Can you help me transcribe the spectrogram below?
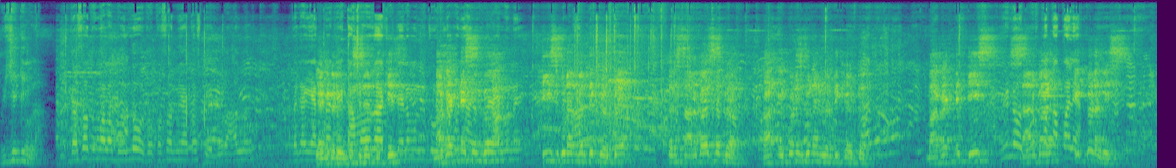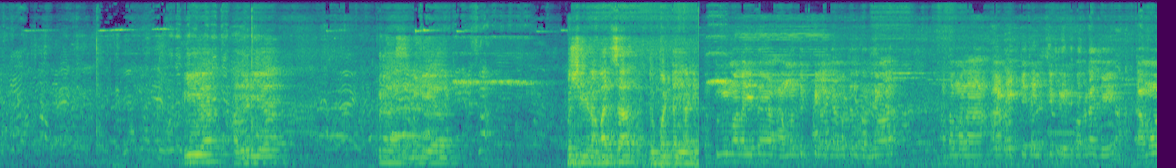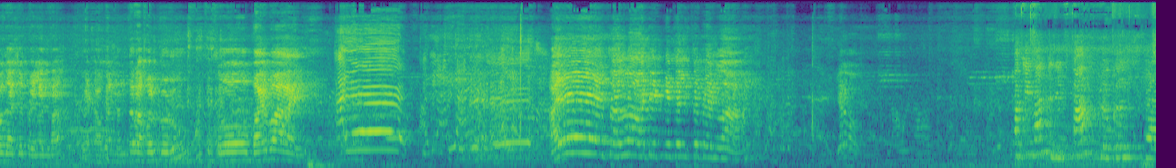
व्हिजिटिंगला जसं तुम्हाला बोललो होतो तसं मी आता स्टेजवर आलो. या ठिकाणी उपस्थित कामावर नक्कीच. नागाटणे संघ. तीस गुणांवरती खेळतोय. तर सारबाळ संघ हा एकोणीस गुणांवरती खेळतोय. मागाटणे तीस सारबाळ एकोणावीस. प्रिय आदरणीय सन्माननीय? श्रीरामांचा दुपट्टा या ठिकाणी तुम्ही मला इथं आमंत्रित केलं त्याबद्दल धन्यवाद. आता मला आठ एक्केचाळीसची ट्रेन पकडायची. कामावर जायचे पहिल्यांदा. या कामानंतर आपण करू. सो बाय बाय आहे चाललो आठ एक्केचाळीसच्या ट्रेनला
